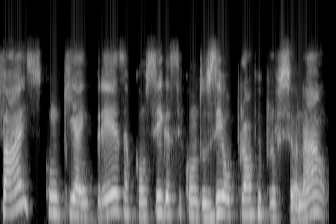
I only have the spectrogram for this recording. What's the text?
faz com que a empresa consiga se conduzir, ou o próprio profissional,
